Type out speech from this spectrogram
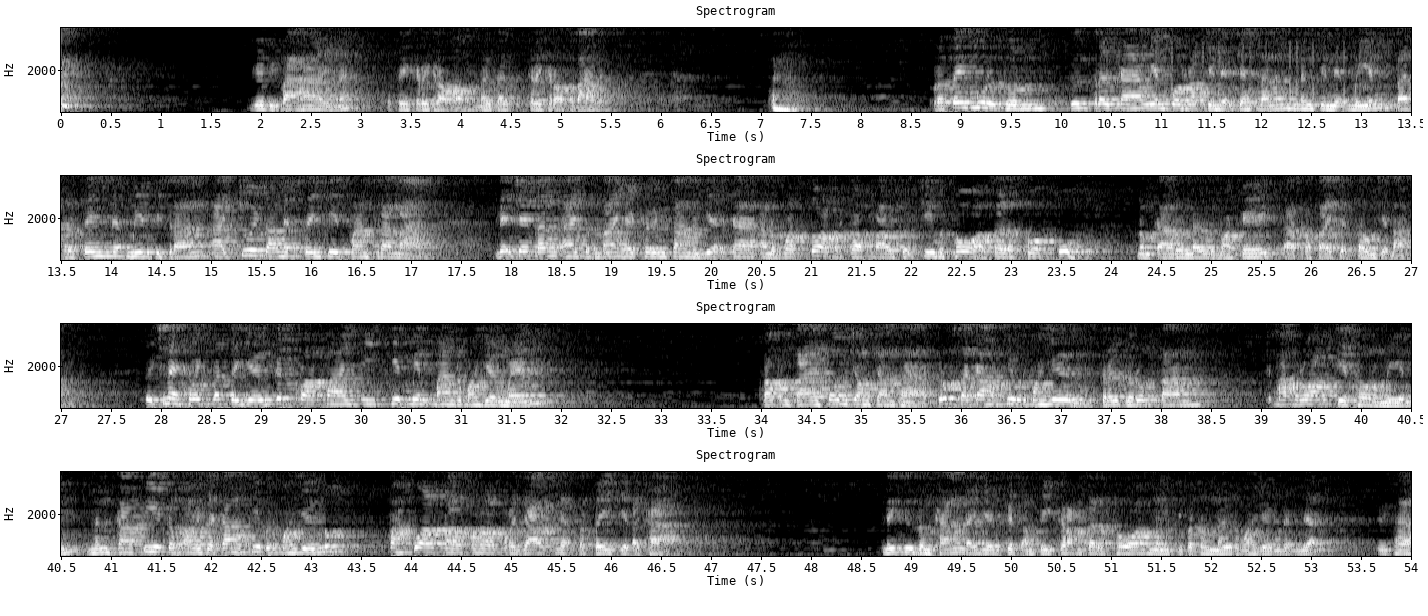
វាពិបាកហើយណាប្រទេសក្រីក្រនៅតែក្រីក្រដដែលប្រទេសមូលធនគឺត្រូវការមានពលរដ្ឋជាអ្នកចេះដឹងនិងជាអ្នកមាន តែប្រទេសអ្នកមានជាច្រើនអាចជួយដល់អ្នកផ្សេងទៀតបានច្រើនណាស់អ្នកចេះដឹងអាចសម្ដែងឲ្យឃើញតាមរយៈការអនុវត្តផ្ទាល់ប្រកបដោយសុជីវធម៌សិលធម៌ខ្ពស់ក្នុងការរស់នៅរបស់គេការប្រស័យតតងជាដើម ដូច្នេះគ្រាន់បិទតែយើងគិតខ្វល់ខ្វាយពីភាពមានបានរបស់យើងមែនក៏ប៉ុន្តែសូមចងចាំថាគ្រប់សកម្មភាពរបស់យើងត្រូវគោរពតាមច្បាប់រដ្ឋជាធរមាន និងការពារកុំឲ្យសកម្មភាពរបស់យើងនោះប៉ះពាល់ដល់ផលប្រយោជន៍អ្នកដទៃជាដាច់ខាតនេះគឺសំខាន់ដែលយើងគិតអំពីក្រមសីលធម៌និងជីវិតរស់នៅរបស់យើងម្នាក់ៗគឺថា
